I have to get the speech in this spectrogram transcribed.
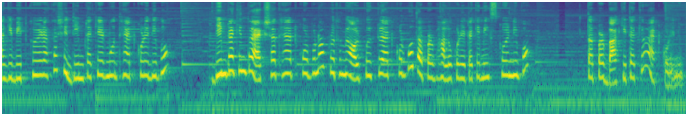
আগে বিট করে রাখা সেই ডিমটাকে এর মধ্যে অ্যাড করে দিব। ডিমটা কিন্তু একসাথে অ্যাড করব না, প্রথমে অল্প একটু অ্যাড করব, তারপর ভালো করে এটাকে মিক্স করে নিব। তারপর বাকিটাকেও অ্যাড করে নিব।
